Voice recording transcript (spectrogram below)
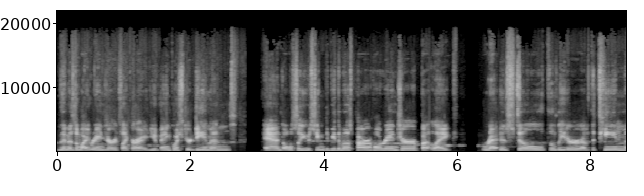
Then as a White Ranger, it's like, all right, you vanquished your demons, and also you seem to be the most powerful Ranger, but like, Red is still the leader of the team,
